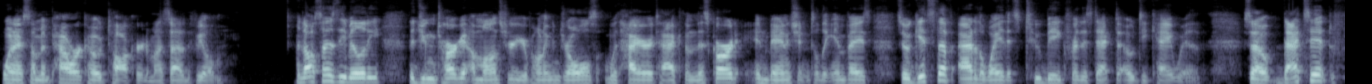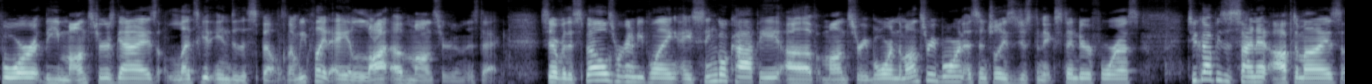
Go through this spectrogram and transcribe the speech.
when I summon Power Code Talker to my side of the field. It also has the ability that you can target a monster your opponent controls with higher attack than this card and banish it until the end phase. So get stuff out of the way that's too big for this deck to OTK with. So that's it for the monsters, guys. Let's get into the spells. Now, we played a lot of monsters in this deck. So for the spells, we're going to be playing a single copy of Monster Reborn. The Monster Reborn essentially is just an extender for us. Two copies of Cynet Optimize, uh,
